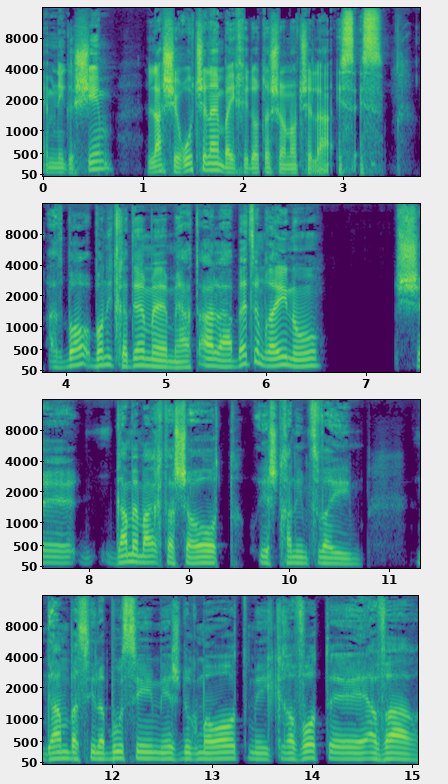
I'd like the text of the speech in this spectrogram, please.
הם ניגשים לשירות שלהם ביחידות השונות של האס-אס. אז בוא, בוא נתקדם אה, מעט הלאה. בעצם ראינו שגם במערכת השעות יש תכנים צבאיים, גם בסילבוסים יש דוגמאות מקרבות אה, עבר,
